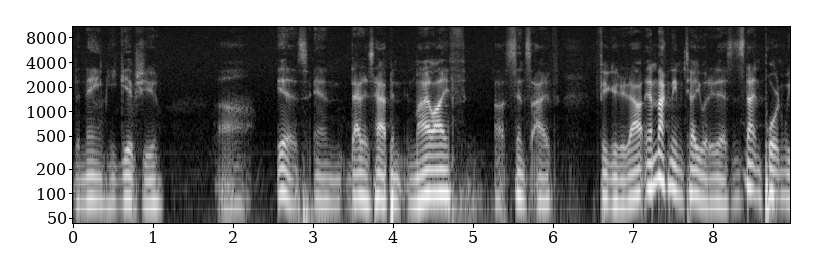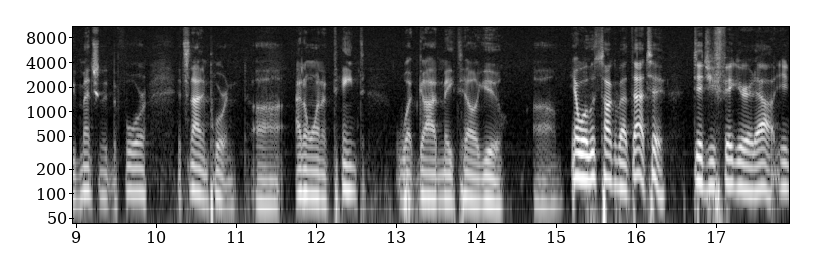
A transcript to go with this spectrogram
the name He gives you uh, is, and that has happened in my life uh, since I've figured it out. And I'm not going to even tell you what it is. It's not important. We've mentioned it before. It's not important. Uh, I don't want to taint what God may tell you. Um, Yeah, well, let's talk about that too. Did you figure it out? You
